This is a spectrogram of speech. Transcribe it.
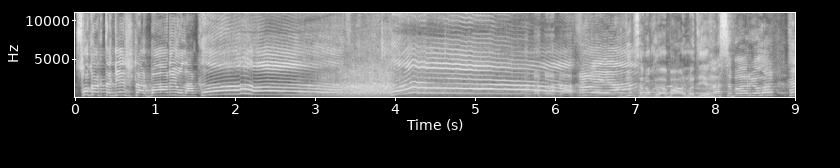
Sokakta gençler bağırıyorlar. Kız! Kız! diye ya. Dedim sen o kadar bağırma diye. Nasıl bağırıyorlar? Kız!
